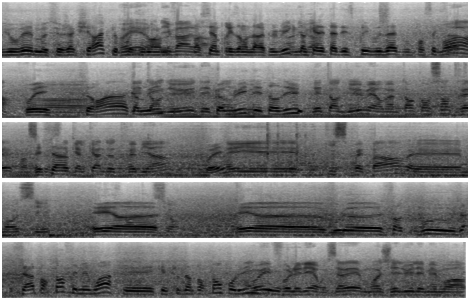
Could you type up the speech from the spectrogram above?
interviewé M. Jacques Chirac, le Oui, président, va, l'ancien président de la République. On Dans va. quel état d'esprit vous êtes Vous pensez que Moi ça... Oui, euh, serein, comme détendu, lui détendu, Comme lui, détendu détendu, mais en même temps concentré, parce Et que ça- c'est quelqu'un de très bien Oui. et qui se prépare, et moi aussi. Et, euh. Et euh, vous le vous, c'est important ces mémoires, c'est quelque chose d'important pour lui Oui, il faut les lire. Vous savez, moi j'ai lu les mémoires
